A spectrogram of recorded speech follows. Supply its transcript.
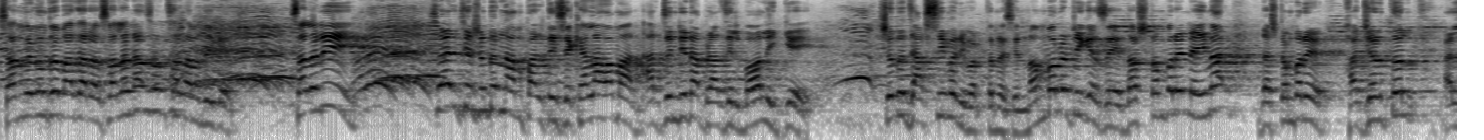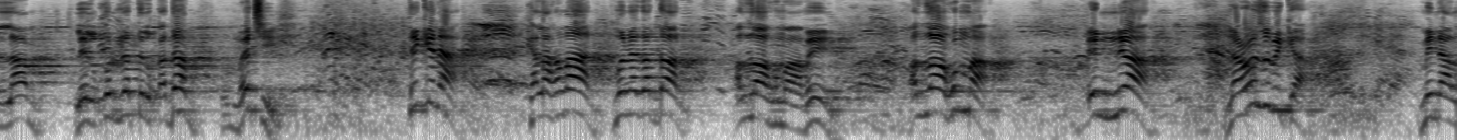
চন্দ্রগঞ্জ বাজার চলে না চান্দাবাজিকে চলেনি চলছে শুধু নাম পাল্টেছে, খেলা হমান আর্জেন্টিনা, ব্রাজিল, বল ইগে শুধু জার্সি পরিবর্তন হয়েছে। নম্বরও ঠিক আছে। দশ নম্বরে নেইমার, দশ নম্বরে হজরতুল আল্লাম, লিল কুর্রাতুল কদম মেছি ঠিক না খেলা হমান মুনাজাত দর আল্লাহুম্মা আমিন। আল্লাহুম্মা ইন্না নাউযু বিকা মিনাল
